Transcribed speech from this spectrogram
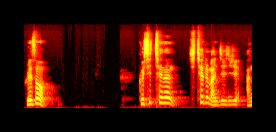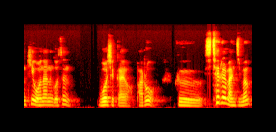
그래서 그 시체는 시체를 만지지 않기 원하는 것은 무엇일까요? 바로 그 시체를 만지면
